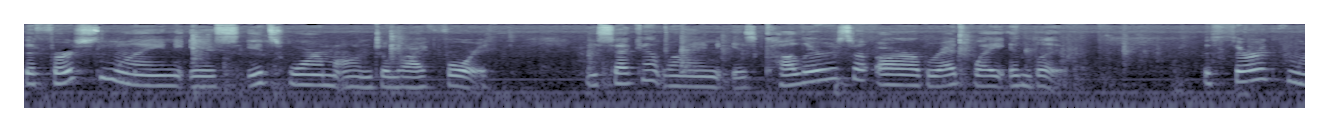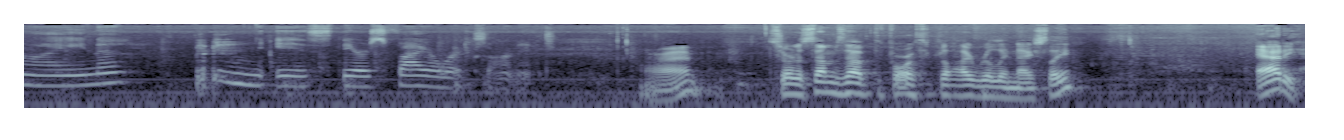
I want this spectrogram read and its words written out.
The first line is It's warm on July 4th. The second line is Colors are red, white, and blue. The third line is There's fireworks on it. All right. Sort of sums up the 4th of July really nicely. Addie,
